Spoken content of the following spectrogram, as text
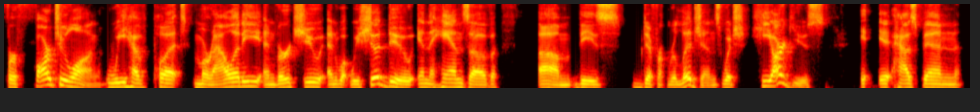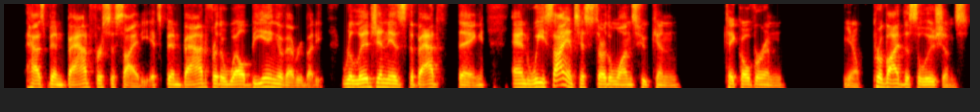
for far too long we have put morality and virtue and what we should do in the hands of um, these different religions which he argues it, it has been has been bad for society. It's been bad for the well-being of everybody. Religion is the bad thing. And we scientists are the ones who can take over and you know provide the solutions.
